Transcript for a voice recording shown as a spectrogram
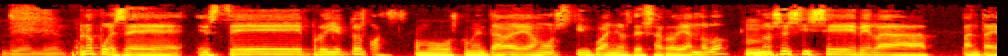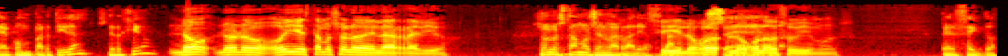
Bien, bien. Bueno, pues eh, este proyecto, pues como os comentaba, llevamos cinco años desarrollándolo. Hmm. No sé si se ve la pantalla compartida, Sergio. No, no, no. Hoy estamos solo en la radio. Solo estamos en la radio. Sí, luego, pues, luego eh, lo subimos. Perfecto.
